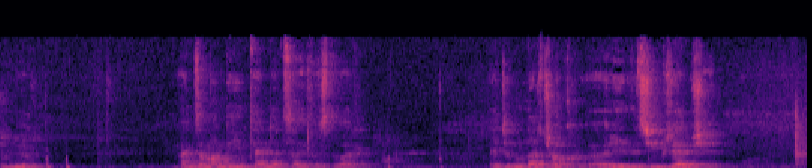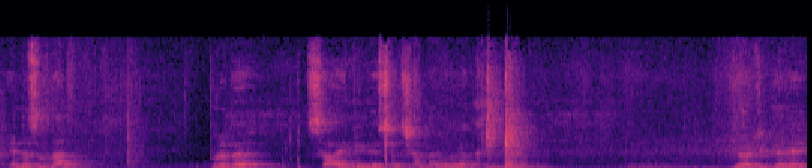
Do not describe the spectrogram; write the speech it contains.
bulunuyor. Aynı zamanda internet sayfası da var. Bence bunlar çok e, iyidir için güzel bir şey. En azından burada sahibi ve çalışanlar olarak e, gördükleri,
